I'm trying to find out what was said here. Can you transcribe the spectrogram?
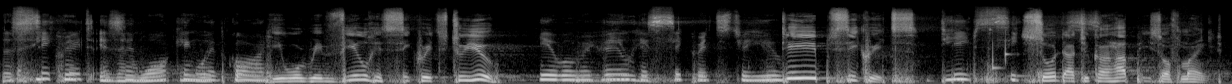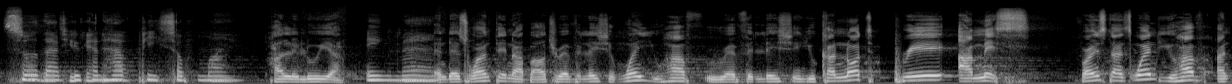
The secret is in walking with God. He will reveal his secrets to you. He will reveal his secrets to you. Deep secrets. Deep secrets. So that you can have peace of mind. So that you can have peace of mind. Hallelujah. Amen. And there's one thing about revelation. When you have revelation, you cannot pray amiss. For instance, when you have an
